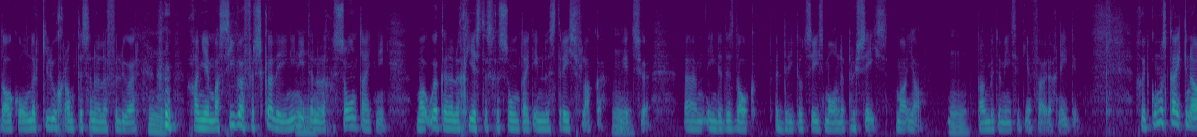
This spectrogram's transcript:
dalk 100 kg tussen hulle verloor hmm. gaan jy massiewe verskille hê nie net hmm. in hulle gesondheid nie maar ook in hulle geestesgesondheid en hulle stresvlakke hmm. weet so. Ehm um, en dit is dalk 'n 3 tot 6 maande proses maar ja Hmm. Dan moet mense dit eenvoudig net doen. Goed, kom ons kyk na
